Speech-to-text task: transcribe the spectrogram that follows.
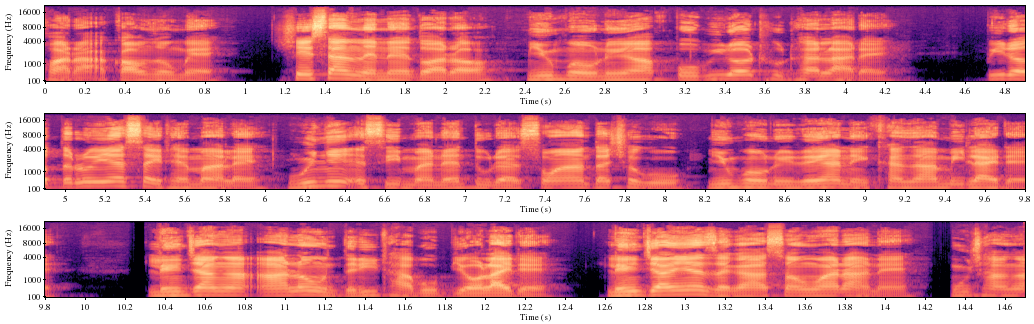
ခွာတာအကောင်းဆုံးပဲရှေ့ဆက်နေနေသွားတော့မြူမှုံတွေကပို့ပြီးတော့ထူထပ်လာတယ်ပြီးတော့သူတို့ရဲ့စိတ်ထဲမှာလည်းဝင်းချင်းအစီမံနဲ့တူတဲ့စွမ်းအားတစ်ချုပ်ကိုမြူမှုံတွေထဲကနေခန်းစားမိလိုက်တယ်လင်ချန်းကအားလုံးကိုသတိထားဖို့ပြောလိုက်တယ်လင်ချန်းရဲ့စကားဆုံးသွားတာနဲ့မူချန်က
